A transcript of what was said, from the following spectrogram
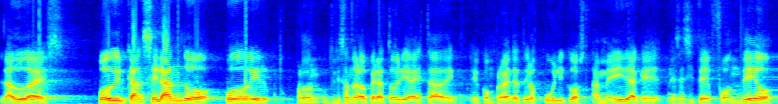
la duda es, ¿puedo ir cancelando, puedo ir, perdón, utilizando la operatoria esta de, de compraventa de títulos públicos a medida que necesite fondeo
